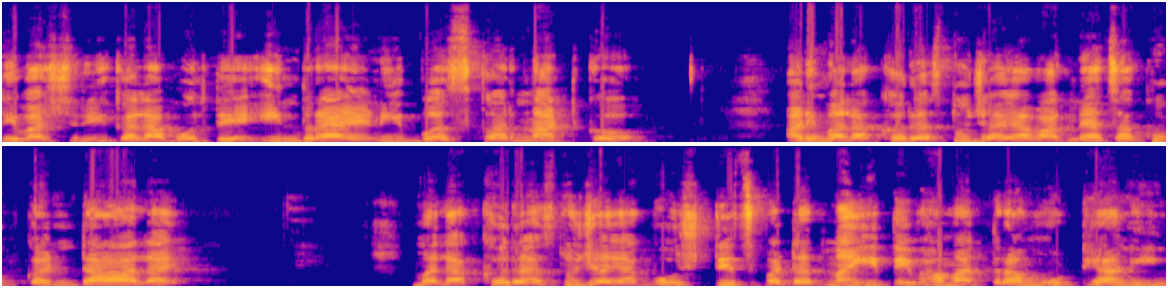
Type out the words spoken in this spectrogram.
तेव्हा श्रीकला बोलते इंद्रायणी बस कर नाटकं. आणि मला खरंच तुझ्या या वागण्याचा खूप कंटाळा आलाय. मला खरंच तुझ्या या गोष्टीच पटत नाही तेव्हा मात्र मोठ्यानी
